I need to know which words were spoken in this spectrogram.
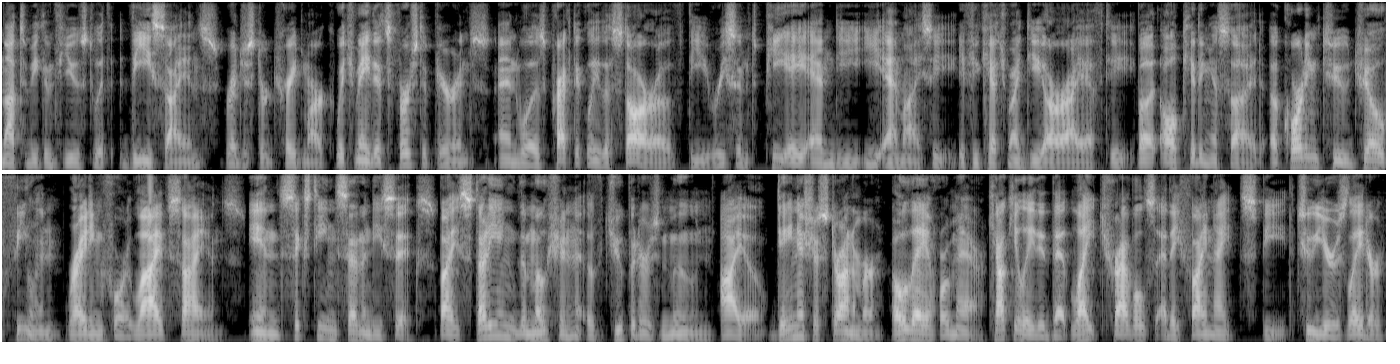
not to be confused with The Science, registered trademark, which made its first appearance and was practically the star of the recent PANDEMIC, if you catch my DRIFT. But all kidding aside, according to Joe Phelan, writing for Live Science, in 1676, by studying the motion of Jupiter's moon, Io, Danish astronomer Ole Romer calculated that light travels at a finite speed. Two years later,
